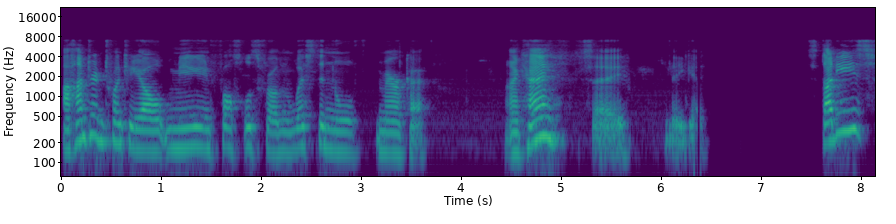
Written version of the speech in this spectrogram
120 million fossils from Western North America. Okay, So there you go. Studies.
